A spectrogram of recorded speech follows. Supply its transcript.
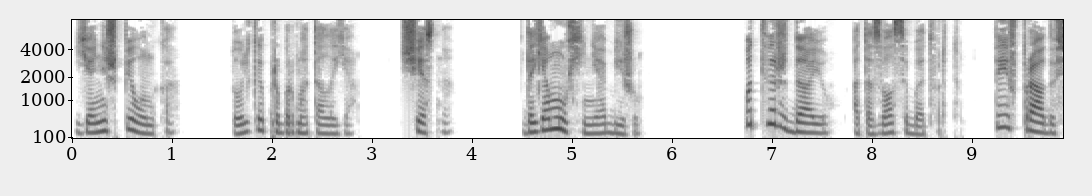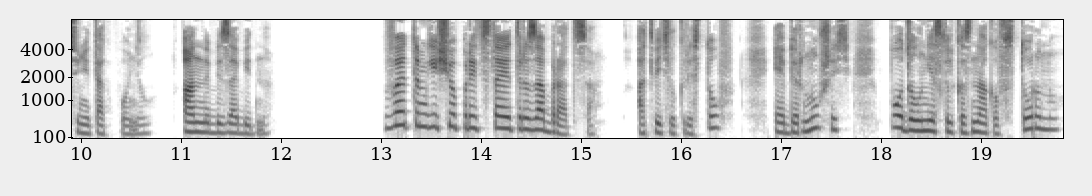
«Я не шпионка», только и пробормотала я. Честно. Да я мухи не обижу. Подтверждаю, отозвался Бетфорд. Ты и вправду все не так понял. Анна безобидна. В этом еще предстоит разобраться, ответил Крестов и, обернувшись, подал несколько знаков в сторону,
